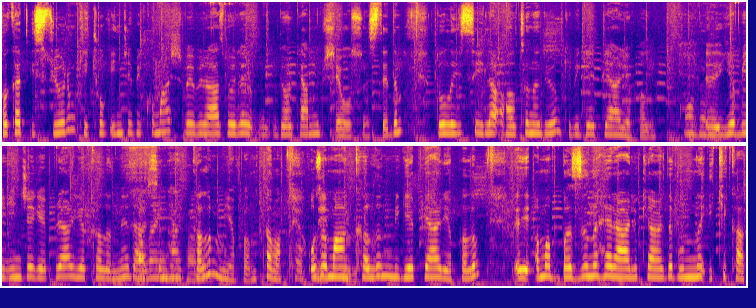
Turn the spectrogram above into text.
Fakat istiyorum ki çok ince bir kumaş ve biraz böyle görkemli bir şey olsun istedim. Dolayısıyla altına diyorum ki bir gap yer yapalım. Olur. Ee, ya bir ince gap yer ya kalın. Ne dersin? Ha, yapalım. kalın mı yapalım? Tamam. Çok o zaman durur. kalın bir gap yer yapalım. Ee, ama bazını her halükarda bununla iki kat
